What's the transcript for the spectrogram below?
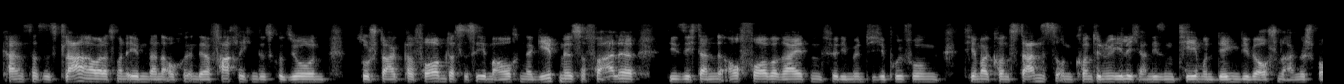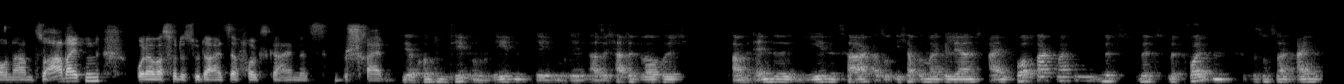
kannst, das ist klar, aber dass man eben dann auch in der fachlichen Diskussion so stark performt, das ist eben auch ein Ergebnis für alle, die sich dann auch vorbereiten für die mündliche Prüfung, Thema Konstanz und kontinuierlich an diesen Themen und Dingen, die wir auch schon angesprochen haben, zu arbeiten. Oder was würdest du da als Erfolgsgeheimnis beschreiben? Ja, Kontinuität und reden, reden, reden. Also ich hatte, glaube ich, am Ende jeden Tag, also ich habe immer gelernt, einen Vortrag machen mit, mit, mit Freunden, das sozusagen ein,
